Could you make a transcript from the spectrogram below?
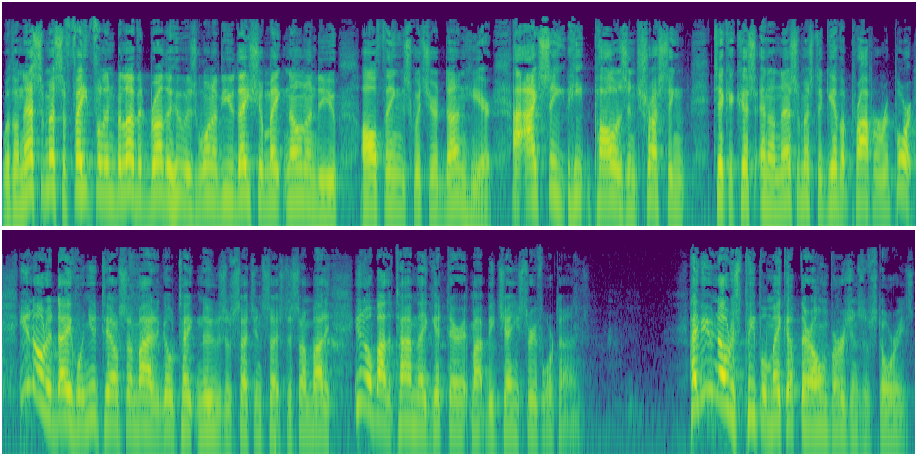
With Onesimus, a faithful and beloved brother who is one of you, they shall make known unto you all things which are done here. I, I see he, Paul is entrusting Tychicus and Onesimus to give a proper report. You know, today when you tell somebody to go take news of such and such to somebody, you know, by the time they get there, it might be changed three or four times. Have you noticed people make up their own versions of stories?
